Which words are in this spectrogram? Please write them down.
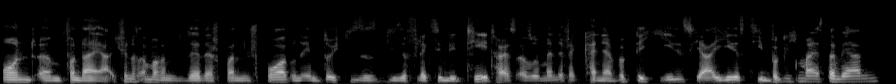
Und ähm, von daher, ich finde das einfach ein sehr, sehr spannenden Sport und eben durch diese, diese Flexibilität heißt also im Endeffekt kann ja wirklich jedes Jahr jedes Team wirklich Meister werden.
